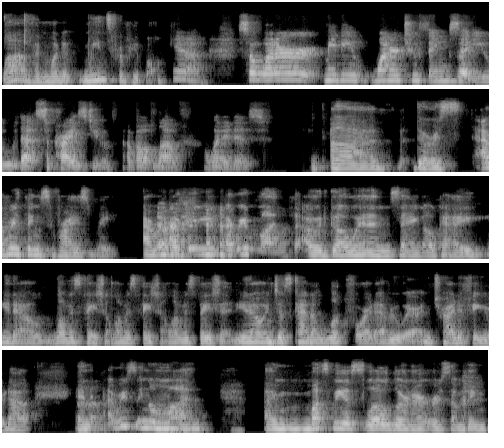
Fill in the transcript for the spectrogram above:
love and what it means for people. Yeah. So what are maybe one or two things that you that surprised you about love, what it is? Uh, there was everything surprised me every every month I would go in saying, okay, you know, love is patient, love is patient, love is patient, you know, and just kind of look for it everywhere and try to figure it out. And uh-huh. every single month, I must be a slow learner or something,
